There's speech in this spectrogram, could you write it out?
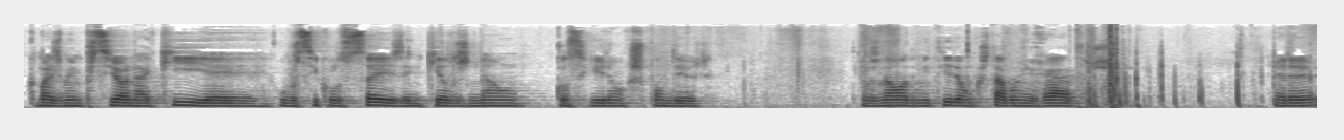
O que mais me impressiona aqui é o versículo 6, em que eles não conseguiram responder. Eles não admitiram que estavam errados. Era,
